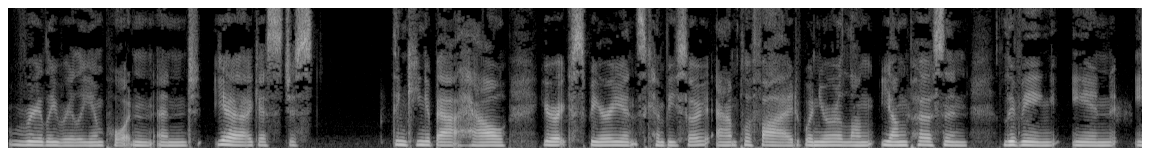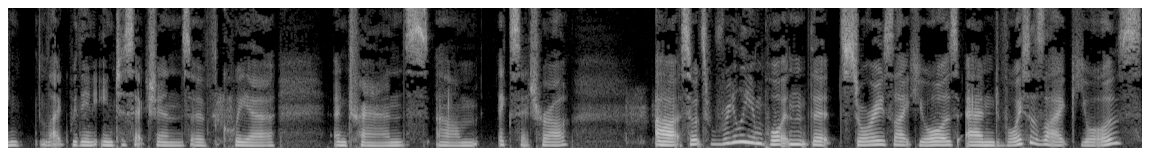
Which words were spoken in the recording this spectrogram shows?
really, really important. And yeah, I guess just thinking about how your experience can be so amplified when you're a long, young person living in, in like within intersections of queer and trans, um, etc. Uh, so it's really important that stories like yours and voices like yours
